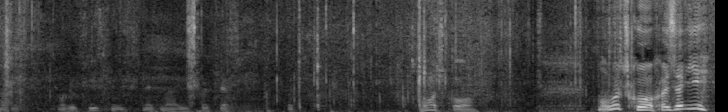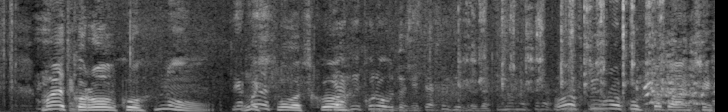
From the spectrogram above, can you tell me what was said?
може, може в січні, не знаю. Що це. Молочко. Молочко, хазяї мають коровку. Ну, якось. Мають молочко. Як ви корову держите, а що ви держите? Ну, на селах. О, півроку кабанчик.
